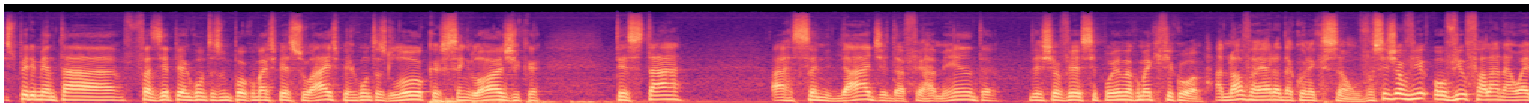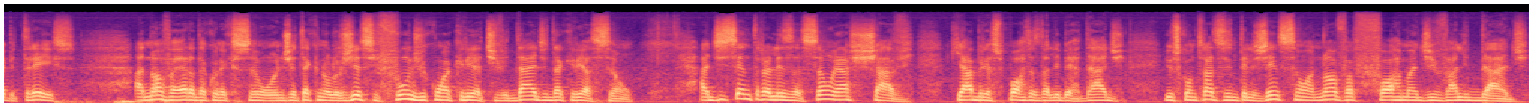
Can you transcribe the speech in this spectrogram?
experimentar fazer perguntas um pouco mais pessoais, perguntas loucas, sem lógica, testar a sanidade da ferramenta, Deixa eu ver esse poema como é que ficou. A nova era da conexão. Você já ouviu, ouviu falar na Web 3? A nova era da conexão, onde a tecnologia se funde com a criatividade da criação. A descentralização é a chave que abre as portas da liberdade e os contratos inteligentes são a nova forma de validade.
